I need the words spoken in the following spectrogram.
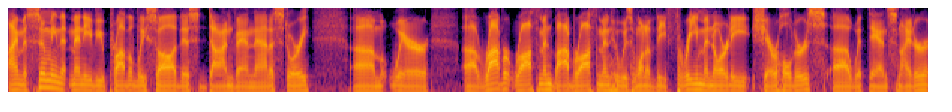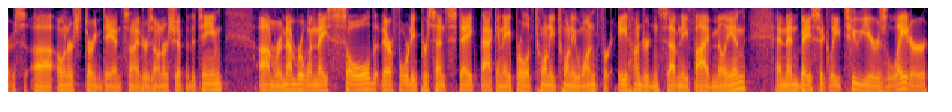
I'm assuming that many of you probably saw this Don Van Natta story um, where uh, Robert Rothman, Bob Rothman, who was one of the three minority shareholders uh, with Dan Snyder's uh, owners during Dan Snyder's ownership of the team. Um, remember when they sold their 40% stake back in April of 2021 for 875 million, and then basically two years later,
